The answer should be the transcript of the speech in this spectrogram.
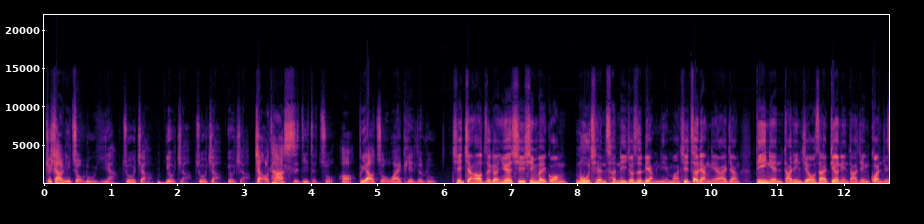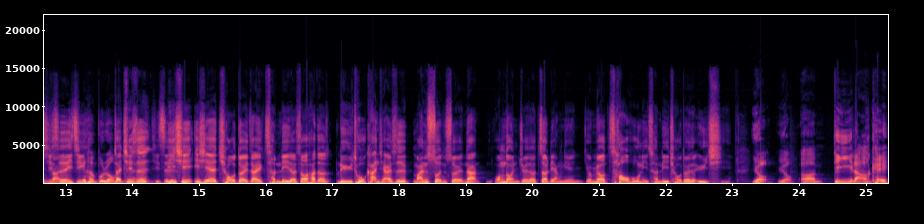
就像你走路一样，左脚右脚，左脚右脚，脚踏实地的做，哦，不要走歪偏的路。其实讲到这个，因为其实新北国王目前成立就是两年嘛，其实这两年来讲，第一年打进季后赛，第二年打进冠军赛其赛。实已经很不容易了。对，其实其实比起一些球队在成立的时候，他的旅途看起来是蛮顺遂。那王董，你觉得这两年有没有超乎你成立球队的预期？有有，呃，第一啦，OK，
